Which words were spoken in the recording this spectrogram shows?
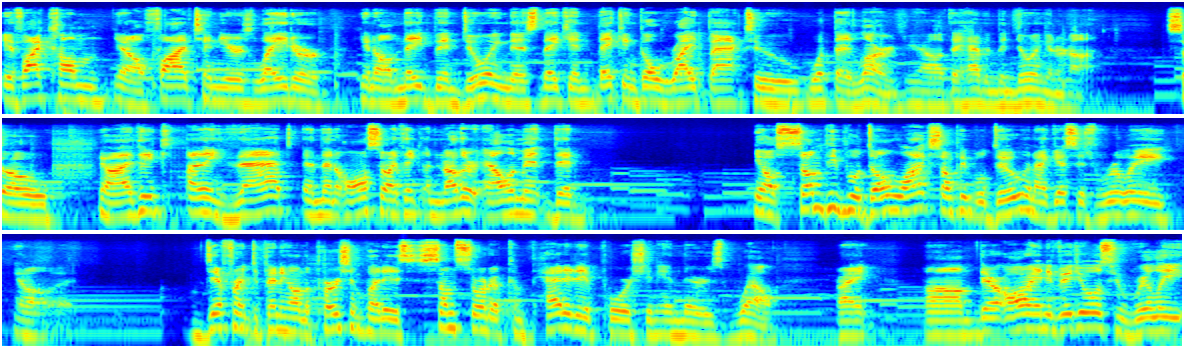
if I come, you know, five, ten years later, you know, and they've been doing this, they can they can go right back to what they learned, you know, if they haven't been doing it or not. So, you know, I think I think that, and then also I think another element that, you know, some people don't like, some people do, and I guess it's really, you know, different depending on the person, but is some sort of competitive portion in there as well, right? Um, there are individuals who really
